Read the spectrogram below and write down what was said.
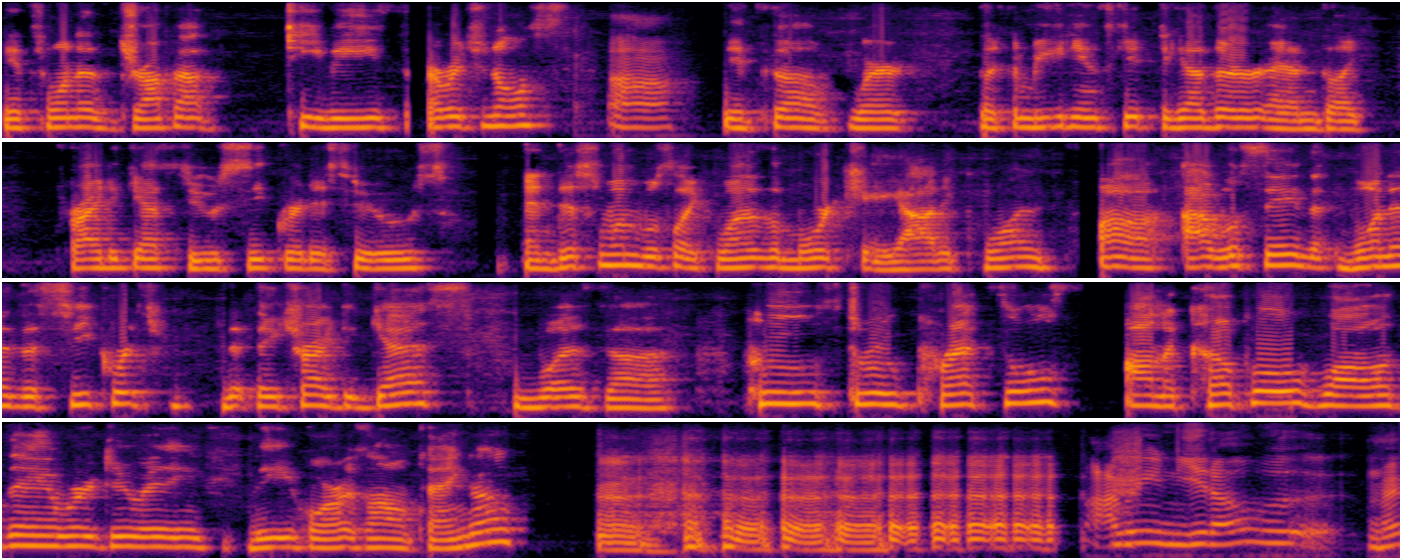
it's one of the Dropout TV's originals. Uh huh. It's uh, where the comedians get together and like try to guess whose secret is whose. And this one was like one of the more chaotic ones. Uh, I will say that one of the secrets that they tried to guess was uh, who threw pretzels on a couple while they were doing the horizontal tango. I mean, you know, uh,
